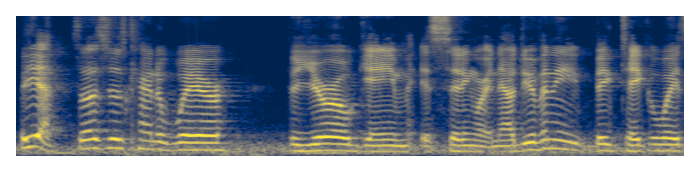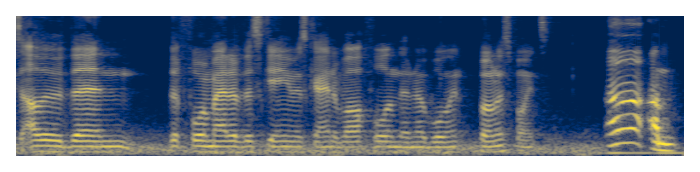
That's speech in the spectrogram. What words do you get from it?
but yeah, so that's just kind of where the Euro game is sitting right now. Do you have any big takeaways other than the format of this game is kind of awful and there are no bonus points? Uh, I'm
